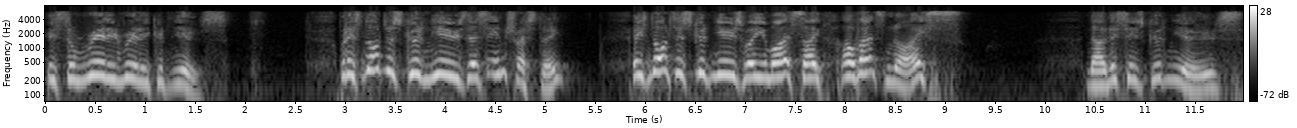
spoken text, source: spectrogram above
is some really, really good news. But it's not just good news that's interesting. It's not just good news where you might say, oh, that's nice. No, this is good news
